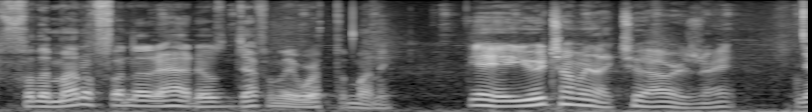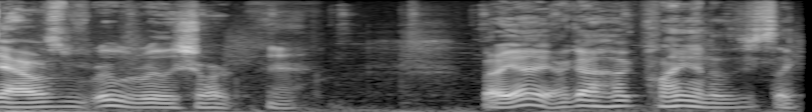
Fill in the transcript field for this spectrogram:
for the amount of fun that I had, it was definitely worth the money. Yeah, you were telling me like two hours, right? Yeah, it was it was really short. Yeah. But yeah, I got hooked playing. I just like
